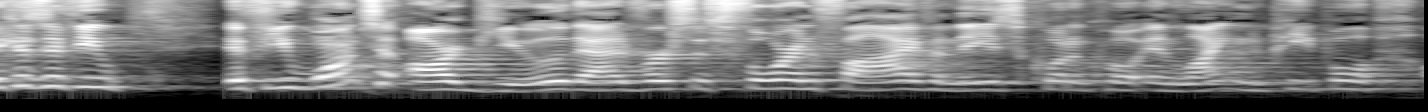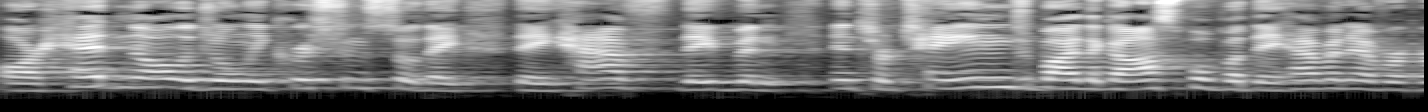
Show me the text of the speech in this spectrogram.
Because if you, if you want to argue that verses 4 and 5 and these quote unquote enlightened people are head knowledge only Christians, so they, they have, they've been entertained by the gospel, but they haven't ever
